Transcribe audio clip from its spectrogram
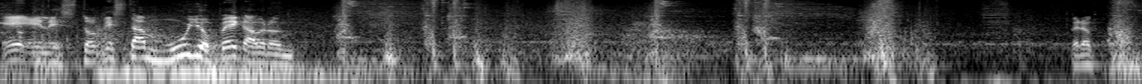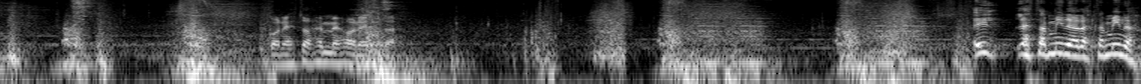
Eh, el stock está muy OP, cabrón Pero Con estos es mejor esta ¡Ey! La estamina, la estamina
